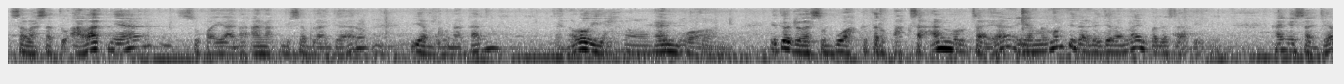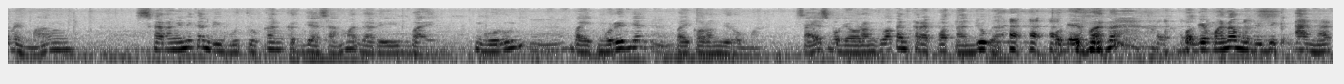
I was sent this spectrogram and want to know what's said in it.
Salah satu alatnya supaya anak-anak bisa belajar yang menggunakan teknologi, Teknologi, handphone. Itu adalah sebuah keterpaksaan menurut saya yang memang tidak ada jalan lain pada saat ini. Hanya saja memang sekarang ini kan dibutuhkan kerjasama dari baik gurunya Hmm. baik muridnya baik orang di rumah. Saya sebagai orang tua kan kerepotan juga. Bagaimana bagaimana mendidik anak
